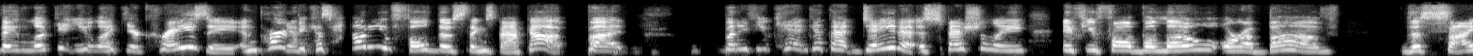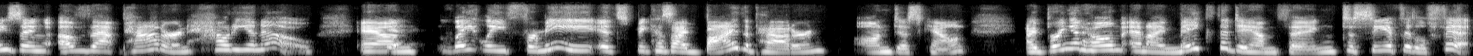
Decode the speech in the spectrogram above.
they look at you like you're crazy, in part yeah. because how do you fold those things back up? But but if you can't get that data, especially if you fall below or above the sizing of that pattern, how do you know? And yeah. lately for me, it's because I buy the pattern on discount. I bring it home and I make the damn thing to see if it'll fit.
